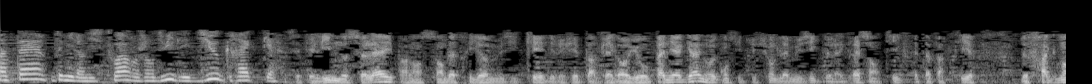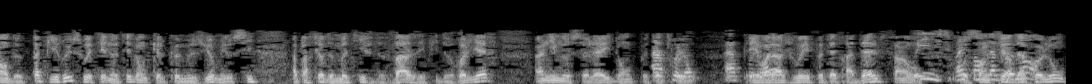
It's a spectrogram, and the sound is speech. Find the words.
France Inter, 2000 ans d'histoire, aujourd'hui les dieux grecs. C'était l'hymne au soleil par l'ensemble Atrium musiqué dirigé par Gregorio Paniaga, une reconstitution de la musique de la Grèce antique faite à partir de fragments de papyrus où étaient notées donc quelques mesures, mais aussi à partir de motifs de vases et puis de reliefs. Un hymne au soleil, donc peut-être. Et voilà, joué peut-être à Delphes, hein, au, sanctuaire d'Apollon,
